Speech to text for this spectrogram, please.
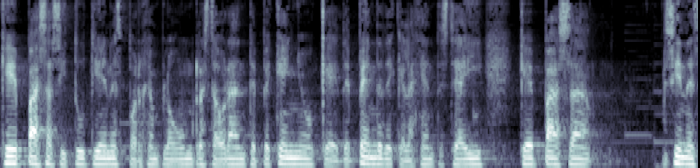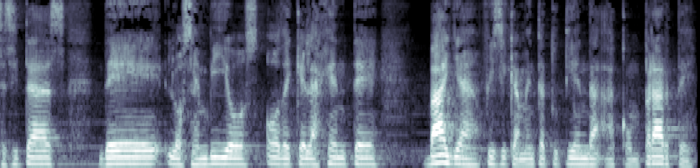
¿Qué pasa si tú tienes, por ejemplo, un restaurante pequeño que depende de que la gente esté ahí? ¿Qué pasa si necesitas de los envíos o de que la gente vaya físicamente a tu tienda a comprarte?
